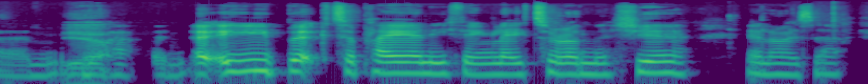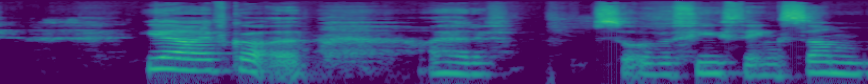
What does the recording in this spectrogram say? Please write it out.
um, will happen are are you booked to play anything later on this year eliza Yeah, I've got. A, I had a f- sort of a few things. Some,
